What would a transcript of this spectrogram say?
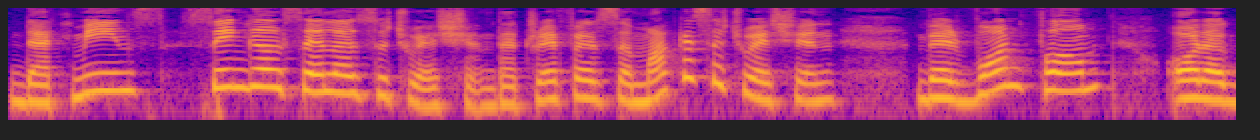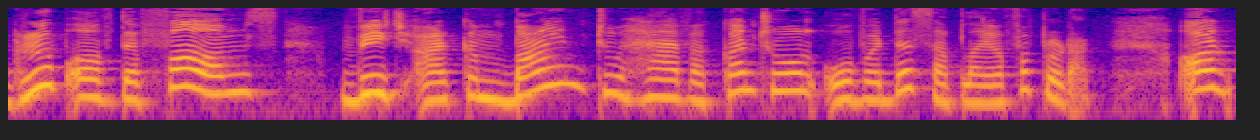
That means single seller situation that refers a market situation where one firm or a group of the firms which are combined to have a control over the supply of a product or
